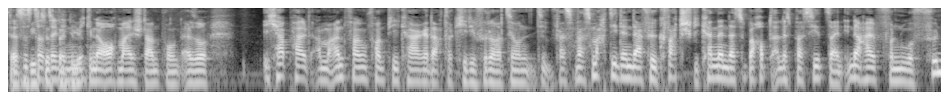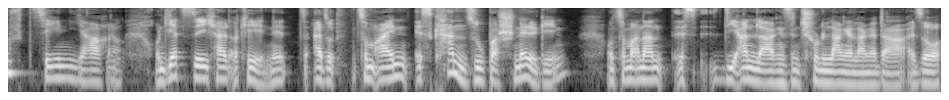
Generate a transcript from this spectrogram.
Das ist, ist tatsächlich nämlich genau auch mein Standpunkt. Also ich habe halt am Anfang von PK gedacht, okay, die Föderation, die, was, was macht die denn da für Quatsch? Wie kann denn das überhaupt alles passiert sein? Innerhalb von nur 15 Jahren. Ja. Und jetzt sehe ich halt, okay, ne, also zum einen, es kann super schnell gehen. Und zum anderen, es, die Anlagen sind schon lange, lange da. Also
